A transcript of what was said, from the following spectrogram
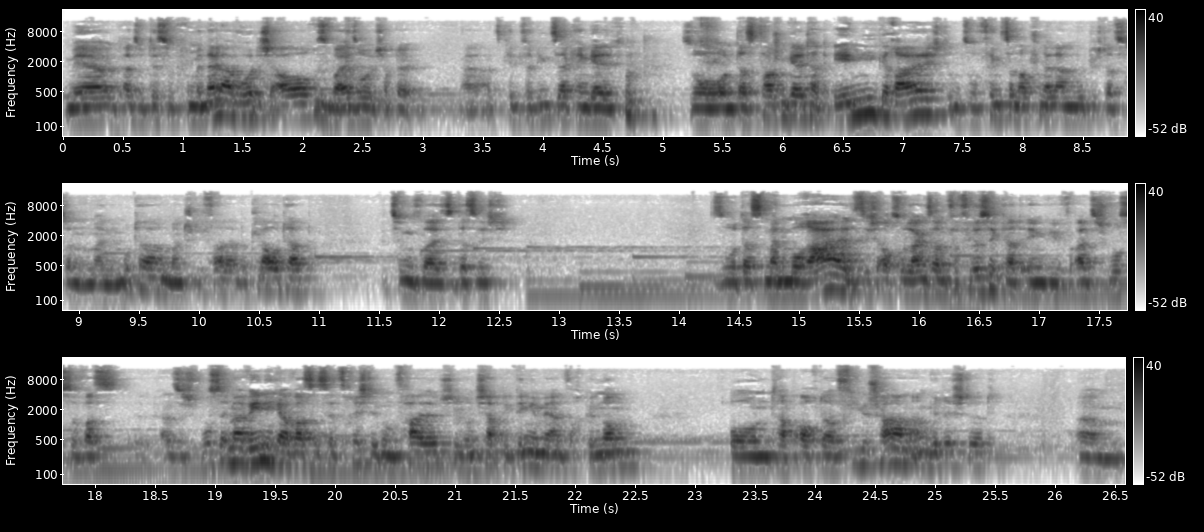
mehr, also desto krimineller wurde ich auch. Es war ja so, ich habe ja als Kind verdient ja kein Geld. So, und das Taschengeld hat eh nie gereicht. Und so fing es dann auch schnell an, wirklich, dass ich dann meine Mutter und meinen Stiefvater beklaut habe. Beziehungsweise, dass ich so, dass meine Moral sich auch so langsam verflüssigt hat, irgendwie, als ich wusste, was, also ich wusste immer weniger, was ist jetzt richtig und falsch. Und ich habe die Dinge mir einfach genommen und habe auch da viel Schaden angerichtet. Ähm,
